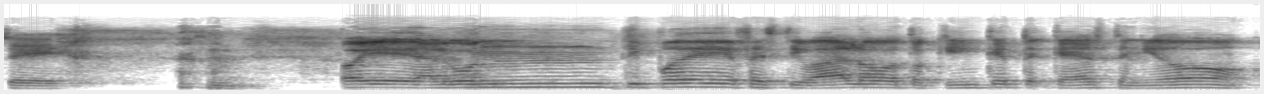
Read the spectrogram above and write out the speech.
Sí. Oye, ¿algún tipo de festival o toquín que, te- que hayas tenido,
